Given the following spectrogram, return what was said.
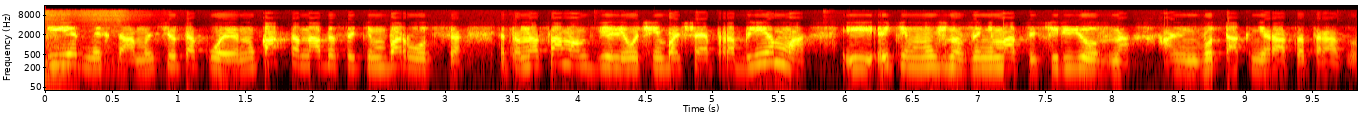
бедных там и все такое. Ну как-то надо с этим бороться. Это на самом деле очень большая проблема, и этим нужно заниматься серьезно, а не вот так не раз от разу.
